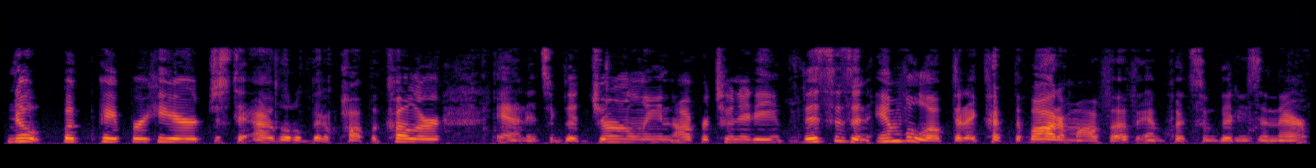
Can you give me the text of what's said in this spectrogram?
notebook paper here just to add a little bit of pop of color. And it's a good journaling opportunity. This is an envelope that I cut the bottom off of and put some goodies in there.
